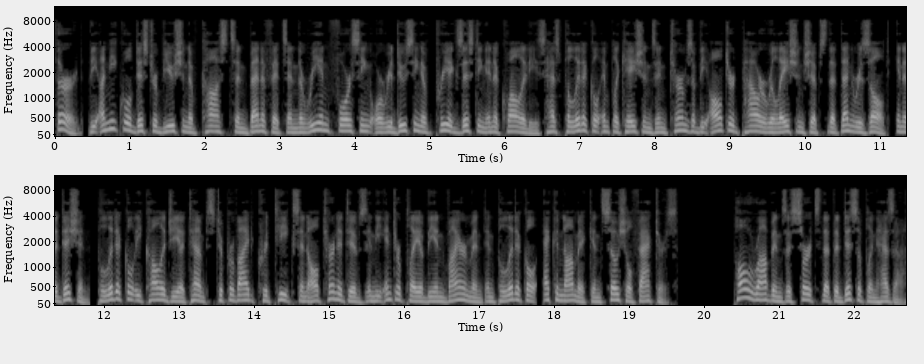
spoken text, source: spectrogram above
Third, the unequal distribution of costs and benefits and the reinforcing or reducing of pre-existing inequalities has political implications in terms of the altered power relationships that then result. In addition, political ecology attempts to provide critiques and alternatives in the interplay of the environment and political, economic and social factors. Paul Robbins asserts that the discipline has a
